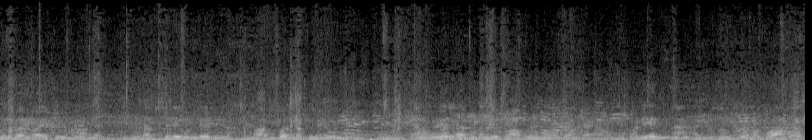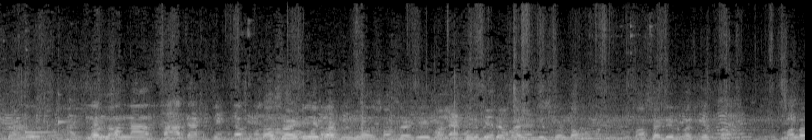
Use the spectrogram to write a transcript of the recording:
మీద రాయితీ ఉండేది సబ్సిడీ ఉండేది ఆప్కో సబ్సిడీ ఉండేది. ఎనభై వేలు మన బాబు వస్తాడు. సొసైటీ బట్టలు సొసైటీ బాధ్యత తీసుకుంటాం. సొసైటీని బతికిస్తాం. మళ్ళీ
